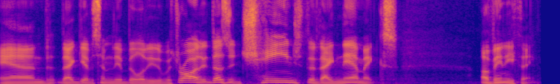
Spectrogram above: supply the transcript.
And that gives him the ability to withdraw. And it doesn't change the dynamics of anything.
